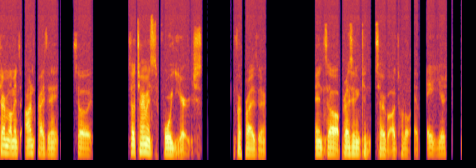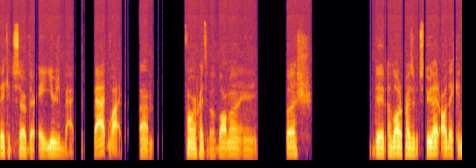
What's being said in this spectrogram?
term limits on. So so term is four years for president. And so a president can serve a total of eight years. They could serve their eight years back to back, like um, former President Obama and Bush did. A lot of presidents do that, or they can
